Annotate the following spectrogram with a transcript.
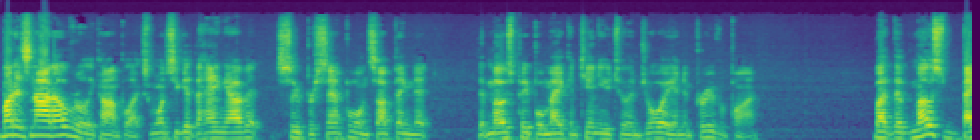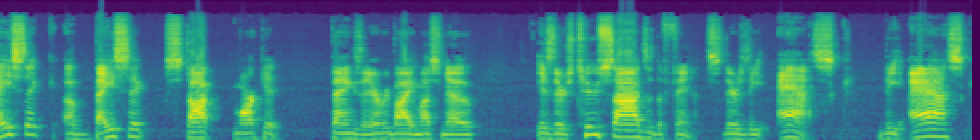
but it's not overly complex. Once you get the hang of it, super simple and something that that most people may continue to enjoy and improve upon. But the most basic of basic stock market things that everybody must know is there's two sides of the fence. There's the ask. The ask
